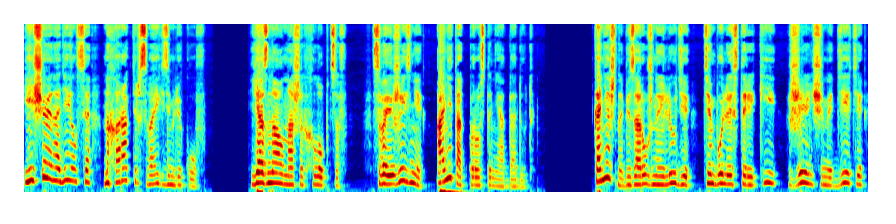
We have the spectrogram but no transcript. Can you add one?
И еще я надеялся на характер своих земляков. Я знал наших хлопцев. Своей жизни они так просто не отдадут. Конечно, безоружные люди, тем более старики, женщины, дети,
